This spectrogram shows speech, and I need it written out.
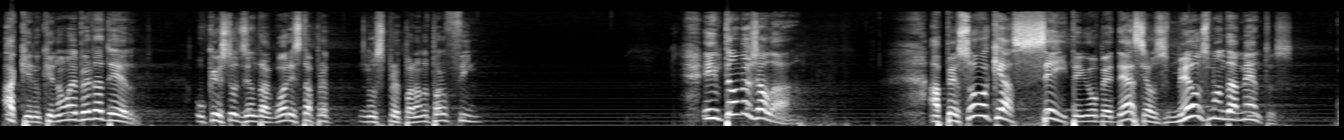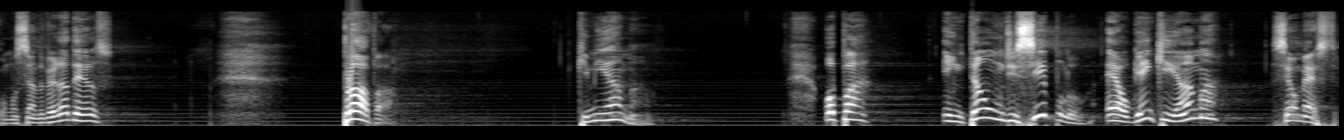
aquilo que não é verdadeiro. O que eu estou dizendo agora está nos preparando para o fim. Então veja lá, a pessoa que aceita e obedece aos meus mandamentos, como sendo verdadeiros, prova que me ama. Opa, então um discípulo é alguém que ama seu mestre.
